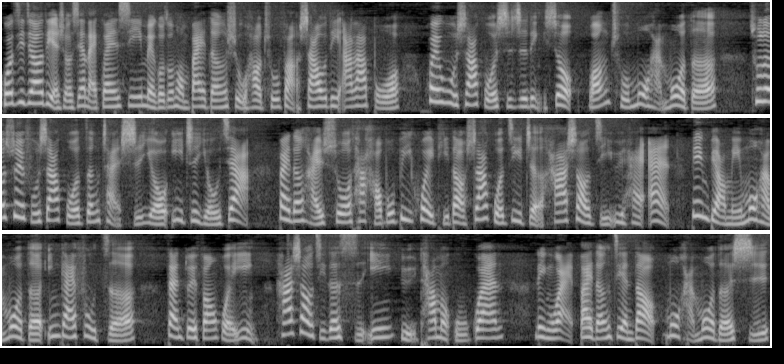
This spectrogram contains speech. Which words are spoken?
国际焦点，首先来关心美国总统拜登十五号出访沙地阿拉伯。会晤沙国实质领袖王储穆罕默德，除了说服沙国增产石油、抑制油价，拜登还说他毫不避讳提到沙国记者哈绍吉遇害案，并表明穆罕默德应该负责。但对方回应，哈绍吉的死因与他们无关。另外，拜登见到穆罕默德时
